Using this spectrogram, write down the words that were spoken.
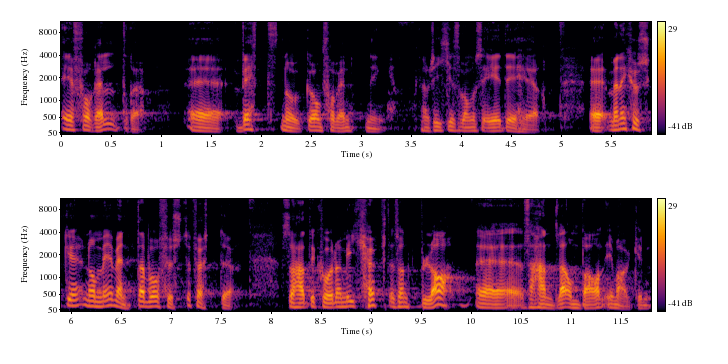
er foreldre, eh, vet noe om forventning. Kanskje ikke så mange som er det her. Eh, men jeg husker når vi venta vår førstefødte, så hadde kona mi kjøpt et sånt blad eh, som handla om barn i magen.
